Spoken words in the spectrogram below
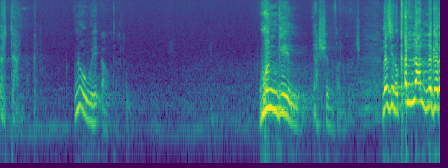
እርዳኝ፣ no way out ወንጌል ያሸንፋል ወገኖች። ለዚህ ነው ቀላል ነገር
